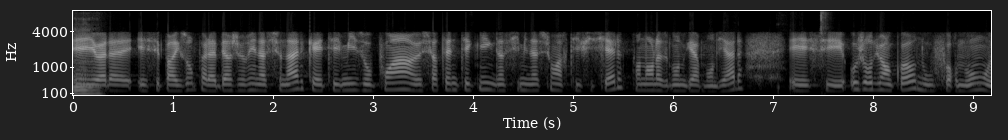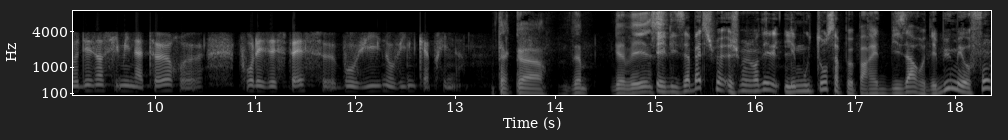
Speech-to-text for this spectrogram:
Et, voilà, et c'est par exemple à la Bergerie nationale qu'a été mise au point euh, certaines techniques d'insémination artificielle pendant la Seconde Guerre mondiale. Et c'est aujourd'hui encore, nous formons euh, des inséminateurs euh, pour les espèces euh, bovines, ovines, caprines. D'accord. Elisabeth, je me, je me demandais, les moutons, ça peut paraître bizarre au début, mais au fond,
